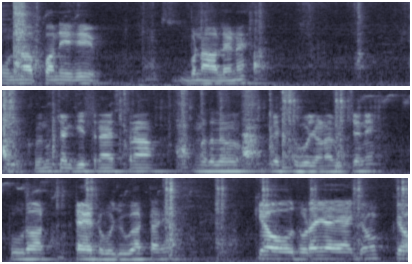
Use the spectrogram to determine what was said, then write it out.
ਉਹਨਾਂ ਆਪਾਂ ਨੇ ਇਹ ਬਣਾ ਲੈਣਾ ਦੇਖੋ, ਇਹਨੂੰ ਚੰਗੀ ਤਰ੍ਹਾਂ ਇਸ ਤਰ੍ਹਾਂ ਮਤਲਬ ਮਿਕਸ ਹੋ ਜਾਣਾ ਵਿੱਚ ਇਹਨੇ। ਪੂਰਾ ਟਾਈਟ ਹੋ ਜਾਊਗਾ ਆਟਾ ਇਹ। ਘਿਓ ਥੋੜਾ ਜਿਹਾ ਹੈ ਕਿਉਂ? ਘਿਓ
